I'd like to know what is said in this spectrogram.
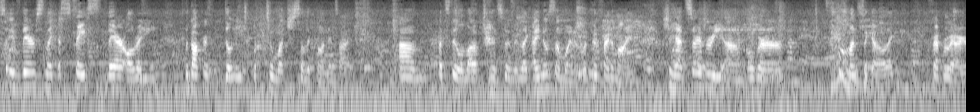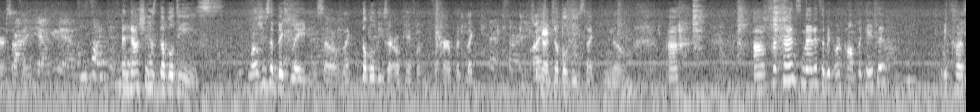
So if there's like a space there already, the doctors don't need to put too much silicone inside. Um, but still, a lot of trans women, like I know someone, a good friend of mine, she had surgery um, over a couple of months ago, like February or something, and now she has double D's. Well, she's a big lady, so like double D's are okay for, for her, but like I okay. had double D's, like no. Uh, uh, for trans men, it's a bit more complicated because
